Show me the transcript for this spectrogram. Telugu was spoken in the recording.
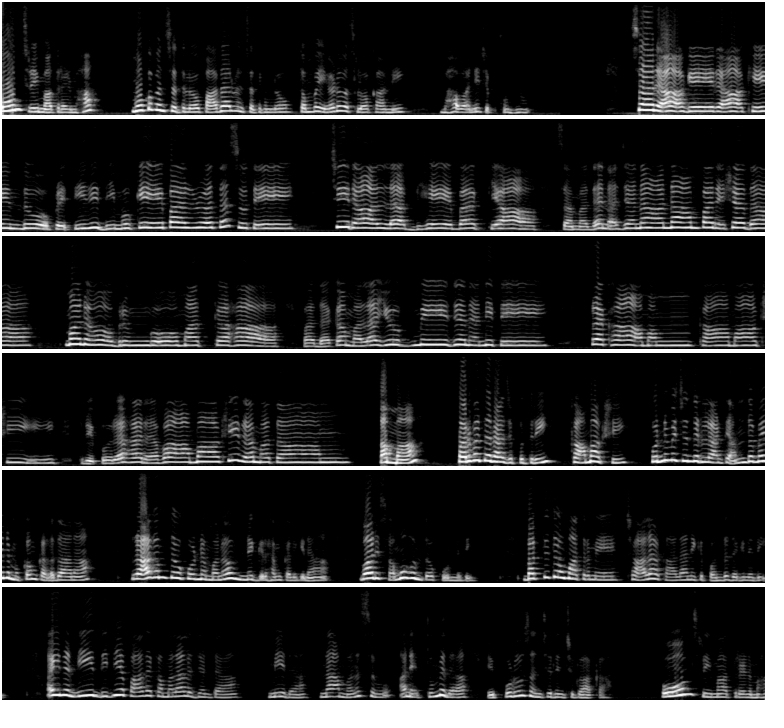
ఓం శ్రీ మాత్ర నమ. మూకవంశతిలో పాదార్వన శతకంలో తొంభై ఏడవ శ్లోకాన్ని భావాన్ని చెప్పుకుంటున్నాం. సరాగే రాఖేందు ప్రతినిధి ముఖే పర్వత సుతే చిరాల్లభ్యే భక్త్యా సమదన జనానాం పరిషదా. మనోభృంగో మత్కహ పదకమలయుగ్మే జననితే. ప్రకామం కామాక్షి త్రిపురహర వామాక్షి రమతాం. అమ్మా పర్వతరాజపుత్రి కామాక్షి పున్నమి చంద్రుడు లాంటి అందమైన ముఖం కలదానా? రాగంతో కూడిన మనో నిగ్రహం కలిగిన వారి సమూహంతో కూడినది. భక్తితో మాత్రమే చాలా కాలానికి పొందదగినది. అయిన నీ దివ్య పాద కమలాల జంట మీద నా మనసు అనే తుమ్మిద ఎప్పుడూ సంచరించుగాక. ఓం శ్రీమాత్రే నమ.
